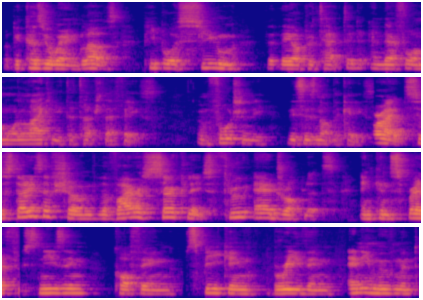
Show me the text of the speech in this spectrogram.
But because you're wearing gloves, people assume that they are protected and therefore are more likely to touch their face. Unfortunately, this is not the case. Alright, so studies have shown that the virus circulates through air droplets and can spread through sneezing, coughing, speaking, breathing, any movement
